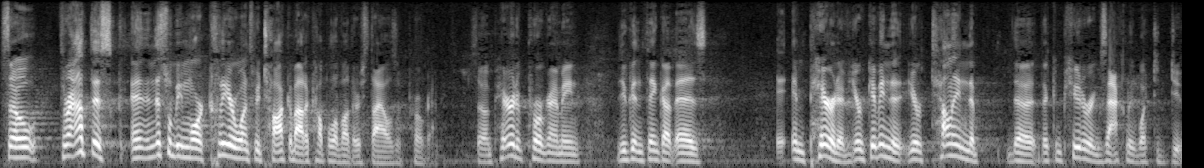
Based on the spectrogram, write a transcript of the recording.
So throughout this, and this will be more clear once we talk about a couple of other styles of programming. So imperative programming you can think of as imperative. You're giving the, you're telling the, the, the computer exactly what to do.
